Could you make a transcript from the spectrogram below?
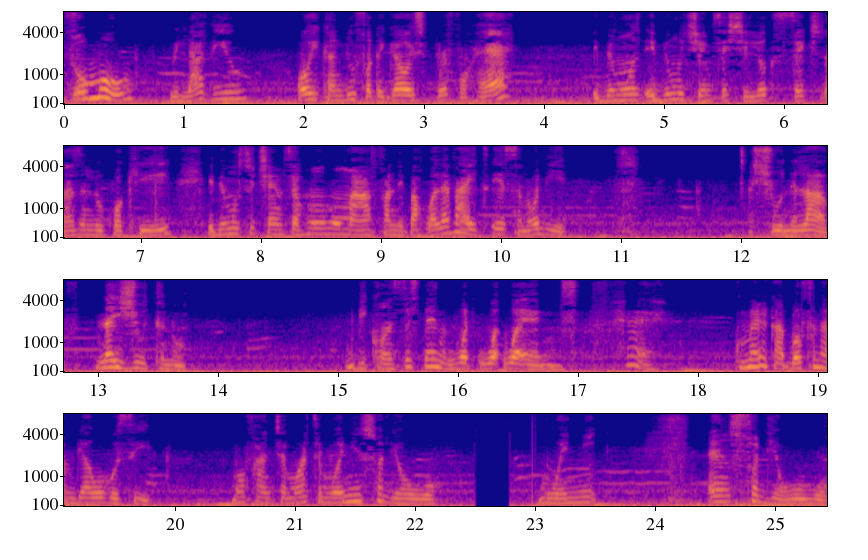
So mo we love you. All you can do for the girl is pray for her. Ebi mu ebi mu kyerɛ sɛ she looks sick she doesn't look okay. Ebi mu nso kyerɛ sɛ honhom afa ne ba whatever it is no deɛ show ne love. Na youth no. Be consistent what what what um hey. America aborɔfo nam de awɔ hɔ sei mɔfa nkyɛn mo ate mo ani nsɔ deɛ ɔwɔ mo ani nsɔ deɛ ɔwɔ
